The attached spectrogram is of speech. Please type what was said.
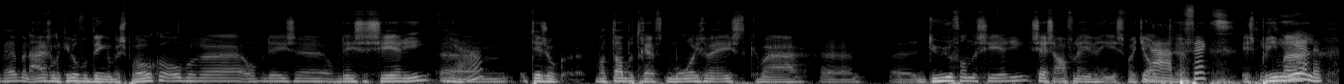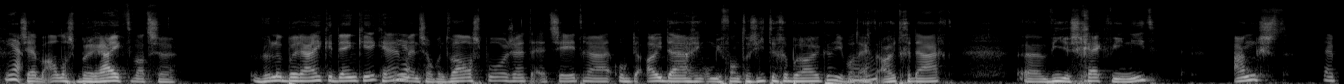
We hebben eigenlijk heel veel dingen besproken over, eh, over, deze, over deze serie. Ja. Ehm, het is ook wat dat betreft mooi geweest qua eh, duur van de serie. Zes afleveringen is wat jou ja, betreft perfect. is prima. Heerlijk. Ja. Ze hebben alles bereikt wat ze willen bereiken, denk ik. Hè? Ja. Mensen op een dwaalspoor zetten, et cetera. Ook de uitdaging om je fantasie te gebruiken. Je wordt Mhm. echt uitgedaagd. Eh, wie is gek, wie niet. Angst heb,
